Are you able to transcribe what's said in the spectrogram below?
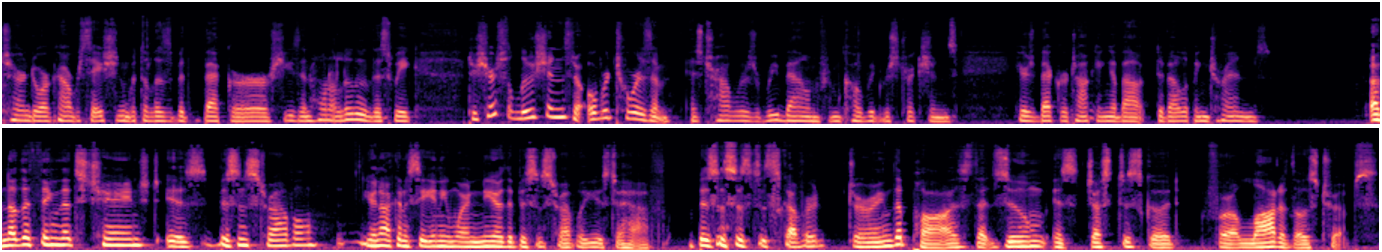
Return to our conversation with Elizabeth Becker. She's in Honolulu this week to share solutions to over tourism as travelers rebound from COVID restrictions. Here's Becker talking about developing trends. Another thing that's changed is business travel. You're not going to see anywhere near the business travel you used to have. Businesses discovered during the pause that Zoom is just as good for a lot of those trips.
